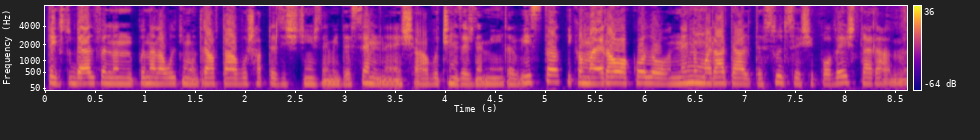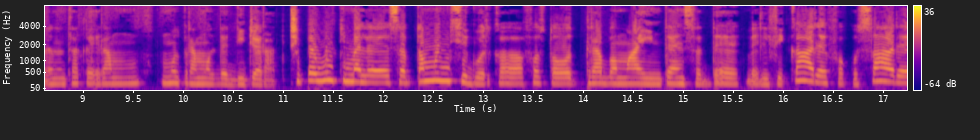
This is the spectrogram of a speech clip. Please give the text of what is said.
Textul de altfel în, până la ultimul draft a avut 75.000 de semne și a avut 50.000 în revistă, adică mai erau acolo nenumărate alte surse și povești, dar am renunțat că era mult prea mult de digerat. Și pe ultimele săptămâni, sigur că a fost o treabă mai intensă de verificare, focusare.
